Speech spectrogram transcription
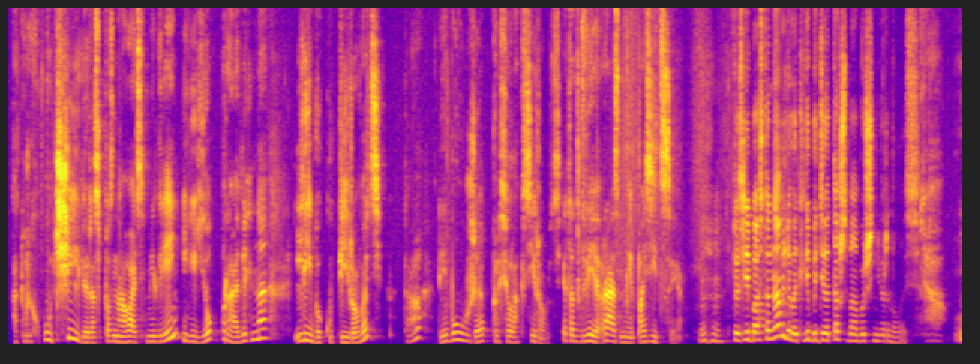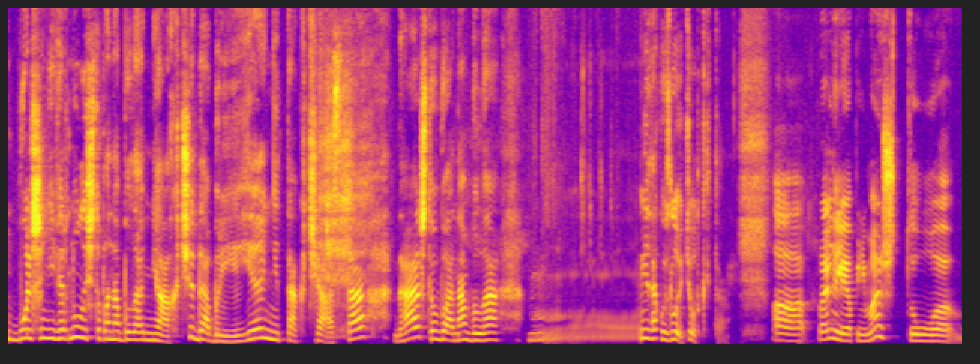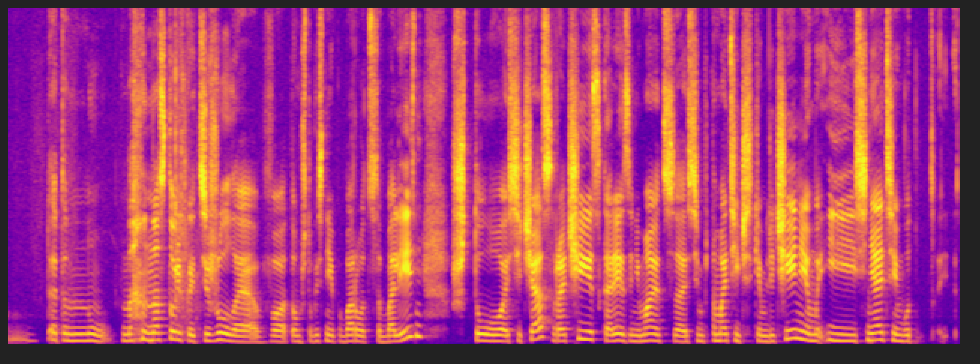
которых учили распознавать мигрень и ее правильно либо купировать, да, либо уже профилаксировать. Это две разные позиции. Угу. То есть либо останавливать, либо делать так, чтобы она больше не вернулась. Больше не вернулась, чтобы она была мягче, добрее, не так часто, да, чтобы она была не такой злой теткой-то. А правильно ли я понимаю, что это ну, настолько тяжелая в том, чтобы с ней побороться болезнь, что сейчас врачи скорее занимаются симптоматическим лечением и снятием вот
